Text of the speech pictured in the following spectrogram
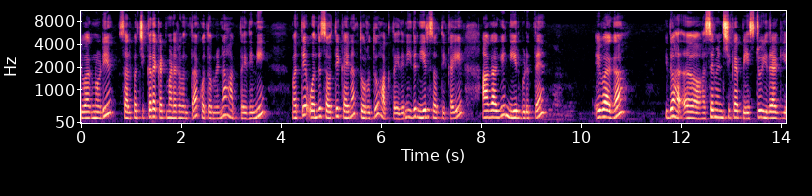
ಇವಾಗ ನೋಡಿ, ಸ್ವಲ್ಪ ಚಿಕ್ಕದಾಗಿ ಕಟ್ ಮಾಡಿರುವಂಥ ಕೊತ್ತಂಬರಿನ ಹಾಕ್ತಾಯಿದ್ದೀನಿ ಮತ್ತು ಒಂದು ಸೌತೆಕಾಯಿನ ತುರಿದು ಹಾಕ್ತಾಯಿದ್ದೀನಿ ಇದು ನೀರು ಸೌತೆಕಾಯಿ. ಹಾಗಾಗಿ ನೀರು ಬಿಡುತ್ತೆ. ಇವಾಗ ಇದು ಹಸಿಮೆಣ್ಸಿಕಾಯಿ ಪೇಸ್ಟು ಇದರಾಗಿ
